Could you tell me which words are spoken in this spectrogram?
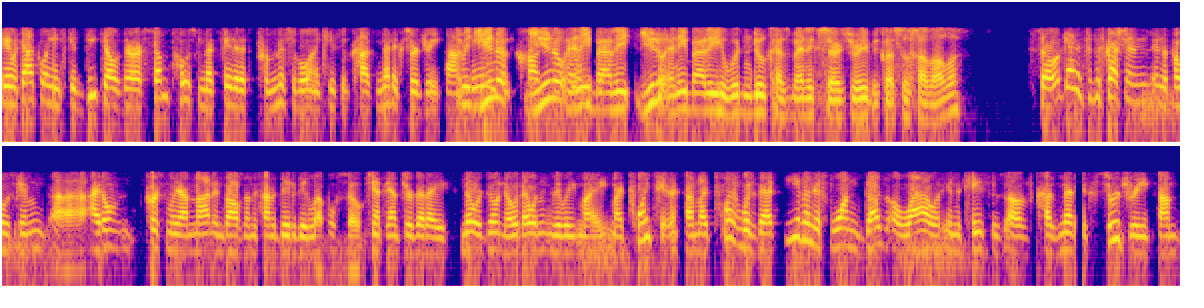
And without going into details, there are some posts that say that it's permissible in a case of cosmetic surgery. Um, I mean, do you know do you know anybody do you know anybody who wouldn't do cosmetic surgery because of chavala? So again, it's a discussion in the poskim. Uh, I don't personally, I'm not involved on this on a day-to-day level, so can't answer that I know or don't know. That wasn't really my my point here. Uh, my point was that even if one does allow it in the cases of cosmetic surgery, um,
